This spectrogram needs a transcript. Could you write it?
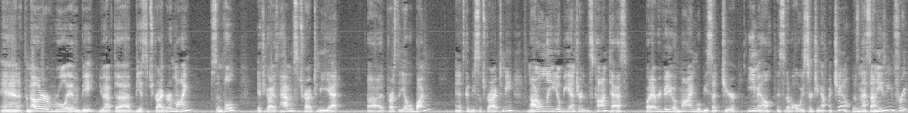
And another rule it would be you have to be a subscriber of mine. Simple. If you guys haven't subscribed to me yet, uh, press the yellow button and it's going to be subscribed to me. Not only you'll be entered this contest, but every video of mine will be sent to your email instead of always searching out my channel. Doesn't that sound easy and free?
